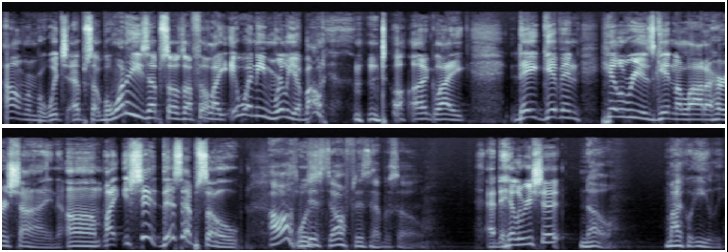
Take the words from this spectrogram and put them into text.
i don't remember which episode but one of these episodes i felt like it wasn't even really about him dog like they giving hillary is getting a lot of her shine um like shit this episode I was, Was- pissed off this episode. at the hillary shit No, Michael Ealy.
